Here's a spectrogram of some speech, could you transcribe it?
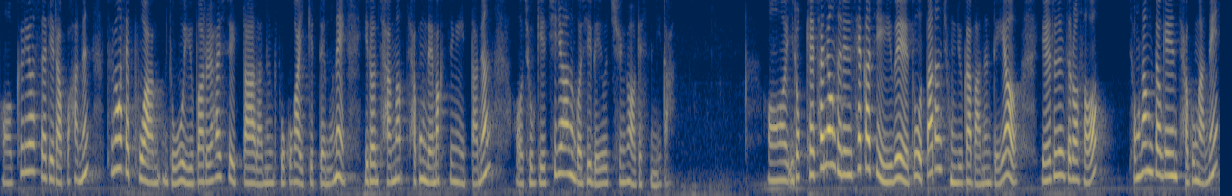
어, 클리어셀이라고 하는 투명세포암도 유발을 할 수 있다라는 보고가 있기 때문에 이런 자궁 내막증이 있다면 어, 조기에 치료하는 것이 매우 중요하겠습니다. 어, 이렇게 설명드린 세 가지 이외에도 다른 종류가 많은데요. 예를 들어서 정상적인 자궁 안에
